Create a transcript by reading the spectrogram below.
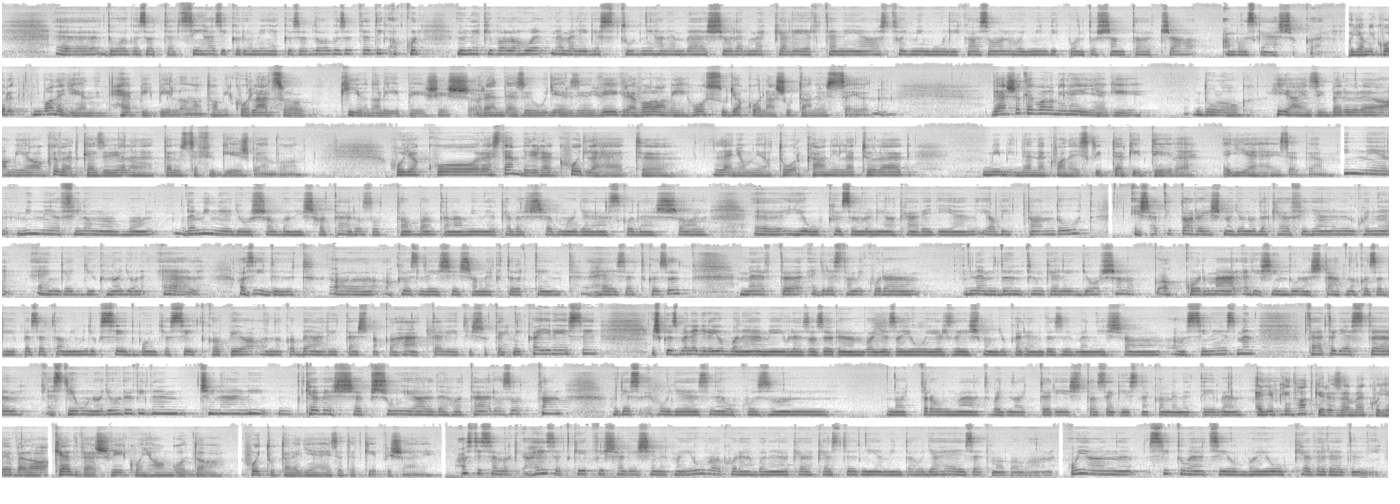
e, dolgozott, tehát színházi körülmények között dolgozott eddig, akkor ő neki valahol nem elég ezt tudni, hanem belsőleg meg kell értenie azt, hogy mi múlik azon, hogy mindig pontosan tartsa a mozgásokat. Hogy amikor van egy ilyen happy pillanat, amikor látszol kijön a lépés, és a rendező úgy érzi, hogy végre valami hosszú gyakorlás után összejött. Mm. De esetleg valami lényegi dolog hiányzik belőle, ami a következő jelenettel összefüggésben van. Hogy akkor ezt emberileg hogy lehet lenyomni a torkán, illetőleg mi mindennek van egy skripter kitéve egy ilyen helyzetben? Minél, minél finomabban, de minél gyorsabban és határozottabban, talán minél kevesebb magyarázkodással jó közölni akár egy ilyen javítandót. És hát itt arra is nagyon oda kell figyelnünk, hogy ne engedjük nagyon el az időt a, a közlés és a megtörtént helyzet között, mert egyrészt, amikor a nem döntünk elég gyorsan, akkor már el is indul a stábnak az a gépezete, ami mondjuk szétbontja, szétkapja annak a beállításnak a hátterét és a technikai részét, és közben egyre jobban elmélyül ez az öröm, vagy ez a jó érzés mondjuk a rendezőben és a, a színészben. Tehát, hogy ezt, ezt jó nagyon röviden csinálni, kevesebb súlyjal, de határozottan, hogy ez, hogy ez ne okozzon nagy traumát, vagy nagy törést az egésznek a menetében. Egyébként hadd kérdezem meg, hogy ebben a kedves, vékony hangoddal hogy tudtál egy ilyen helyzetet képviselni? Azt hiszem, a helyzet képviselésének már jóval korábban el kell kezdődnie, mint ahogy a helyzet maga van. Olyan szituációkban jó keveredni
